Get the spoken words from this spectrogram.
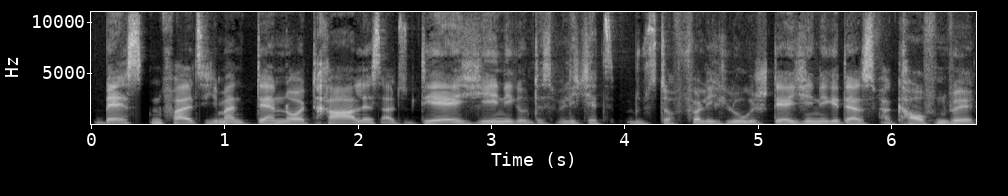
bestenfalls jemand, der neutral ist, also derjenige, und das will ich jetzt, ist doch völlig logisch, derjenige, der das verkaufen will,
